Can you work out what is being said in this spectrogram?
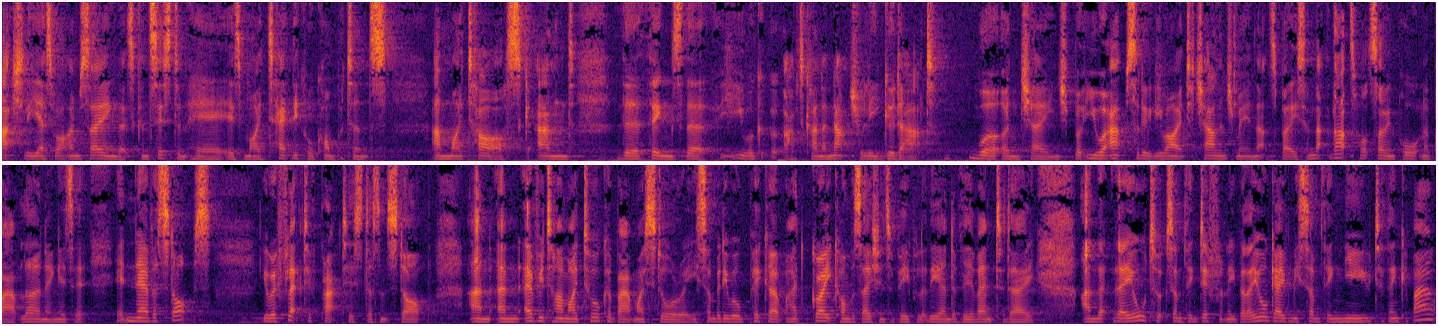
actually, yes, what I'm saying that's consistent here is my technical competence and my task and the things that you were kind of naturally good at were unchanged but you were absolutely right to challenge me in that space and that, that's what's so important about learning is it it never stops your reflective practice doesn't stop. And, and every time I talk about my story, somebody will pick up. I had great conversations with people at the end of the event today, and they all took something differently, but they all gave me something new to think about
